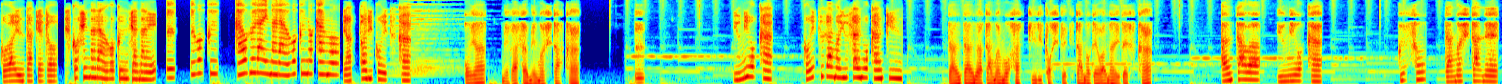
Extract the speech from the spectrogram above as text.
怖いんだけど。少しなら動くんじゃない、う、動く、顔ぐらいなら動くのかも。やっぱりこいつか。おや、目が覚めましたか？弓岡。こいつがまゆさんを監禁。だんだん頭もはっきりとしてきたのではないですか？あんたは、弓岡。くそ、騙したね。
